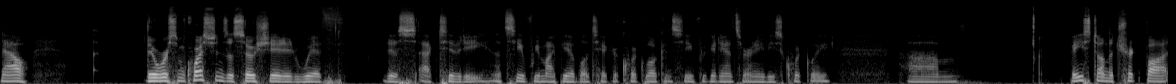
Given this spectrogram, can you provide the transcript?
now, there were some questions associated with this activity. Let's see if we might be able to take a quick look and see if we could answer any of these quickly. Um, based on the TrickBot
